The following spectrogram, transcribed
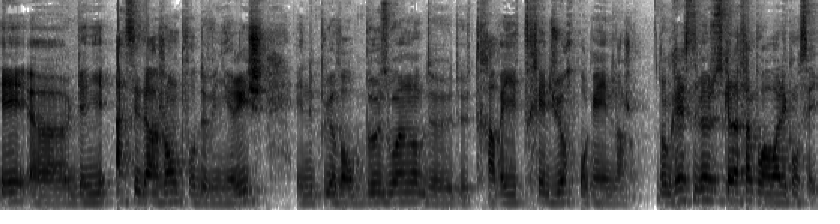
et euh, gagner assez d'argent pour devenir riche et ne plus avoir besoin de travailler très dur pour gagner de l'argent. Donc restez bien jusqu'à la fin pour avoir les conseils.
